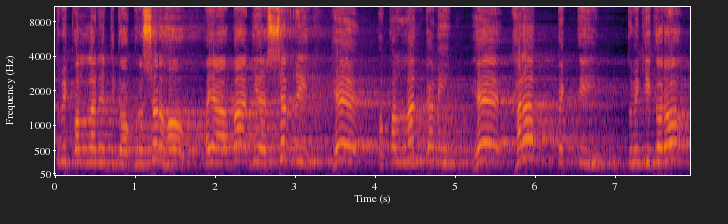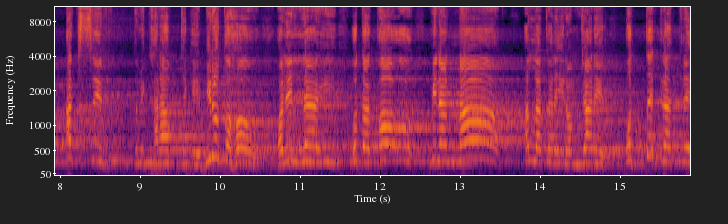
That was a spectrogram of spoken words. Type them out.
তুমি কল্যাণের দিকে অগ্রসর হও। ইয়া বাগিয়া শর্রি, হে অকল্যাণকামী, হে খারাপ ব্যক্তি, তুমি কি করো? আকসির, তুমি খারাপ থেকে বিরত হও। অলিল্লাহি ও তা মিনান্নার আল্লাহ তারা এই রমজানের প্রত্যেক রাত্রে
